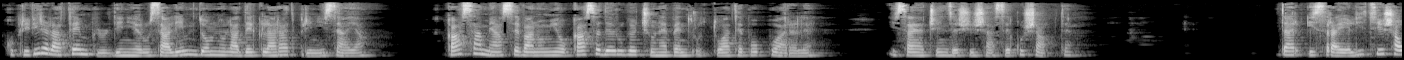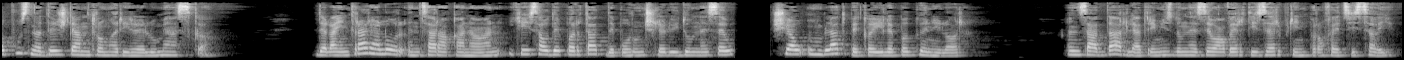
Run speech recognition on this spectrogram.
Cu privire la templul din Ierusalim, Domnul a declarat prin Isaia, Casa mea se va numi o casă de rugăciune pentru toate popoarele. Isaia 56 cu 7 Dar israeliții și-au pus nădejdea într-o mărire lumească. De la intrarea lor în țara Canaan, ei s-au depărtat de poruncile lui Dumnezeu și au umblat pe căile păgânilor. În zadar le-a trimis Dumnezeu avertizări prin profeții săi.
